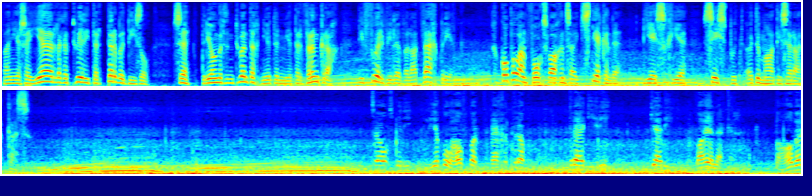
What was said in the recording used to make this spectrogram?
wanneer sy heerlike 2 liter turbo diesel se 320 Nm wrinkrag die voorwiele wil laat wegbreek. Gekoppel aan Volkswagen se uitstekende DSG 6-spoed outomatiese ratkas. selfs met die lepel halfpad weggetrap, trek hierdie caddy baie lekker. Behalwe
